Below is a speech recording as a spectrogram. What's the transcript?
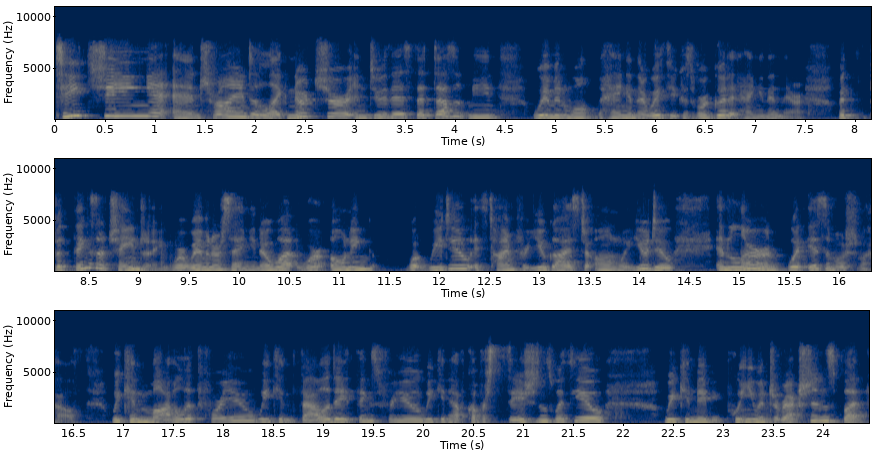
teaching and trying to like nurture and do this. That doesn't mean women won't hang in there with you because we're good at hanging in there. But but things are changing where women are saying you know what? We're owning what we do. It's time for you guys to own what you do and learn what is emotional health. We can model it for you. We can validate things for you. We can have conversations with you. We can maybe point you in directions but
